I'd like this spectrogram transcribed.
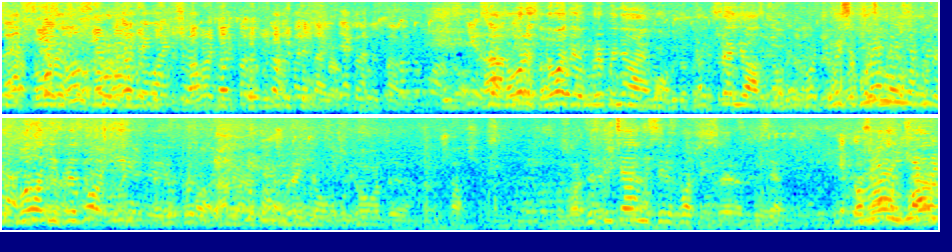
Це майном Олег Григорович. Що хто розпоряджається? Як вона? Міські Все, ради. товариство, давайте припиняємо. Все ясно. Ми ще хочемо почути зворотній зв'язок і зустрічаємося через два тижні. Все. Бажаємо вам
